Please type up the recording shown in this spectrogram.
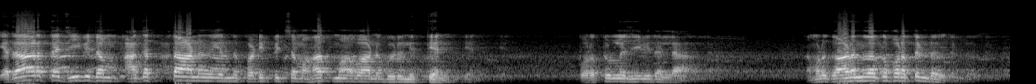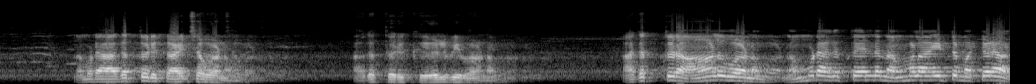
യഥാർത്ഥ ജീവിതം അകത്താണ് എന്ന് പഠിപ്പിച്ച മഹാത്മാവാണ് ഗുരുനിത്യൻ. പുറത്തുള്ള ജീവിതമല്ല നമ്മൾ കാണുന്നതൊക്കെ പുറത്തുണ്ട്. നമ്മുടെ അകത്തൊരു കാഴ്ച വേണം. അകത്തൊരു കേൾവി വേണം. അകത്തൊരാൾ വേണം. നമ്മുടെ അകത്ത് തന്നെ നമ്മളായിട്ട് മറ്റൊരാൾ.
